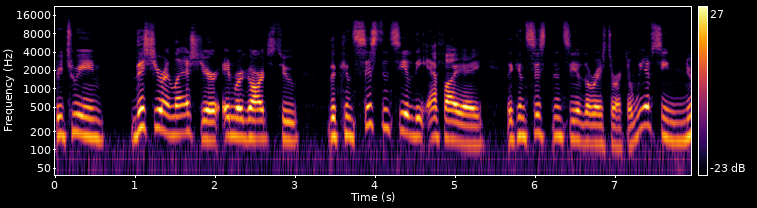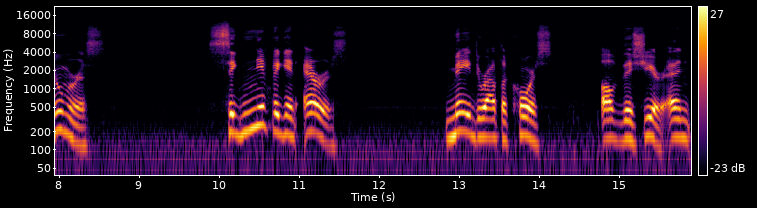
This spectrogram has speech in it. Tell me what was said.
between this year and last year in regards to the consistency of the FIA, the consistency of the race director? We have seen numerous significant errors made throughout the course of this year. And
